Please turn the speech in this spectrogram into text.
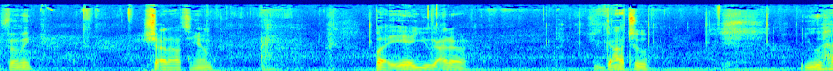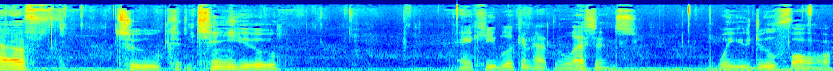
You feel me? Shout out to him. But yeah, you gotta, you got to, you have to continue and keep looking at the lessons when you do fall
